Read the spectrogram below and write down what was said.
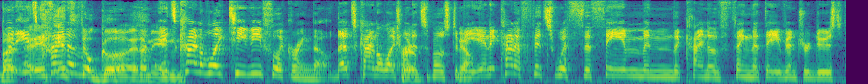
But, But it's it's, kind it's of- still good. I mean, It's kind of like TV flickering, though. That's kind of like True. what it's supposed to be. And it kind of fits with the theme and the kind of thing that they've introduced.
